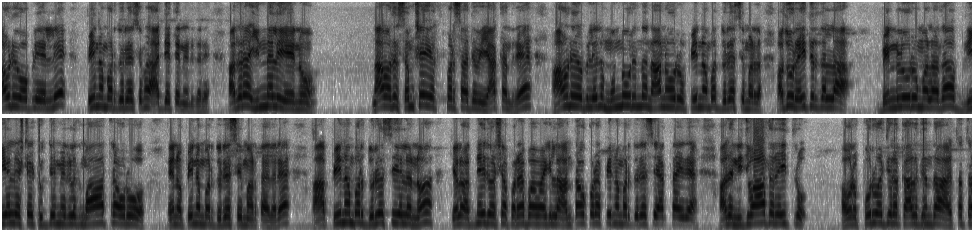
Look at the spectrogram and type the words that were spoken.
ಆವಡಿ ಹೋಬಳಿಯಲ್ಲಿ ಪಿ ನಂಬರ್ ದುರಸ್ತಿ ಆದ್ಯತೆ ನೀಡಿದ್ದಾರೆ. ಅದರ ಹಿನ್ನೆಲೆ ಏನು? ನಾವು ಅದಕ್ಕೆ ಸಂಶಯ ವ್ಯಕ್ತಪಡಿಸ್ತಾ ಯಾಕಂದರೆ ಆವಣಿ ಹೋಬಳಿಯಲ್ಲಿ ಮುನ್ನೂರಿಂದ ನಾನ್ನೂರು ಪಿನ್ ನಂಬರ್ ದುರಸ್ತಿ ಮಾಡಿದ ಅದು ರೈತರದಲ್ಲ. ಬೆಂಗಳೂರು ಮಲದ ರಿಯಲ್ ಎಸ್ಟೇಟ್ ಉದ್ಯಮಿಗಳದ್ದು ಮಾತ್ರ ಅವರು ಏನೋ ಪಿ ನಂಬರ್ ದುರಸ್ತಿ ಮಾಡ್ತಾ ಇದ್ದಾರೆ. ಆ ಪಿ ನಂಬರ್ ದುರಸ್ತಿಯಲ್ಲೂ ಕೆಲವು ಹದಿನೈದು ವರ್ಷ ಪರಾಭವ ಆಗಿಲ್ಲ, ಅಂಥವು ಕೂಡ ಪಿ ನಂಬರ್ ದುರಸ್ತಿ ಆಗ್ತಾ ಇದೆ. ಅದು ನಿಜವಾದ ರೈತರು. ಅವರ ಪೂರ್ವಜರ ಕಾಲದಿಂದ ಹತ್ತತ್ರ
